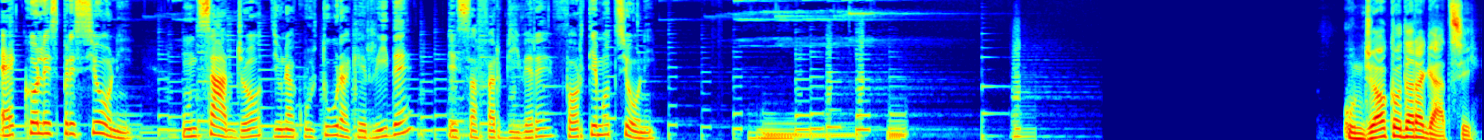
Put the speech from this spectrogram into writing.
Ecco le espressioni, un saggio di una cultura che ride e sa far vivere forti emozioni. Un gioco da ragazzi.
